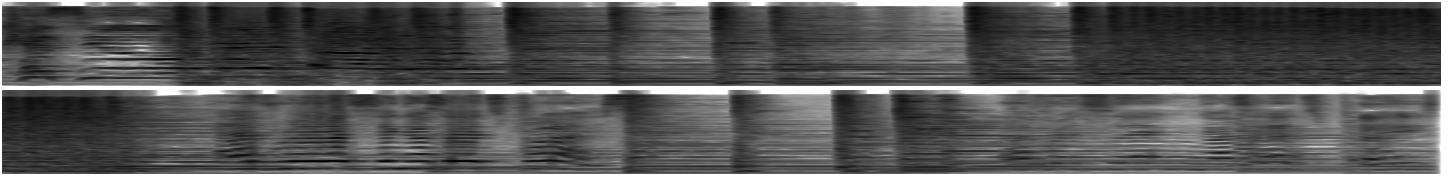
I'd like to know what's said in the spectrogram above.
will kiss you and Everything has its price. Everything has its place.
